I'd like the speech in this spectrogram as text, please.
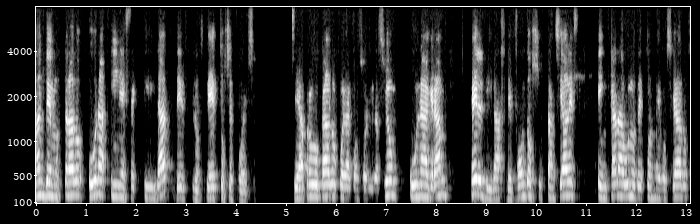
han demostrado una inefectividad de, los, estos esfuerzos. Se ha provocado con la consolidación una gran pérdida de fondos sustanciales en cada uno de estos negociados.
